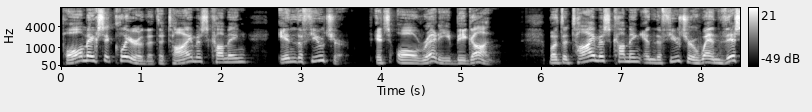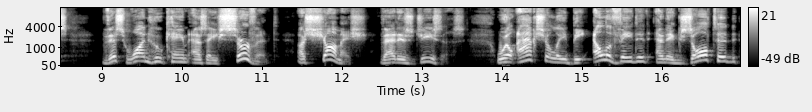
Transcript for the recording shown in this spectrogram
Paul makes it clear that the time is coming in the future. It's already begun. But the time is coming in the future when this, this one who came as a servant a shamash, that is Jesus, will actually be elevated and exalted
